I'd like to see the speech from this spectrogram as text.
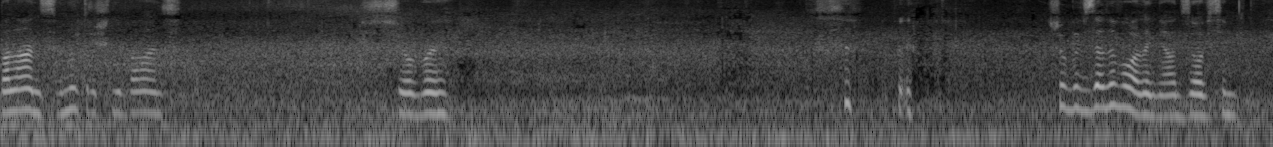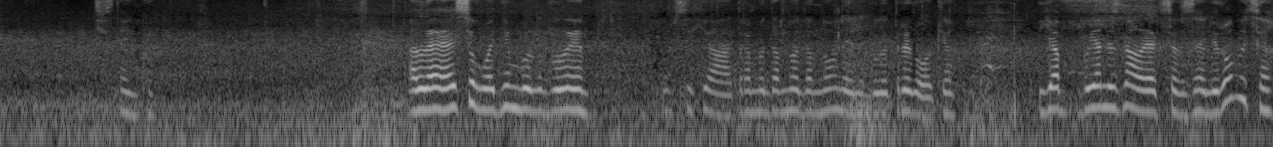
баланс, внутрішній баланс, щоб щоб в задоволення от зовсім. Чистенько. Але сьогодні були, були у психіатра. Ми давно-давно в неї не було три роки. Я, бо я не знала, як це взагалі робиться.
